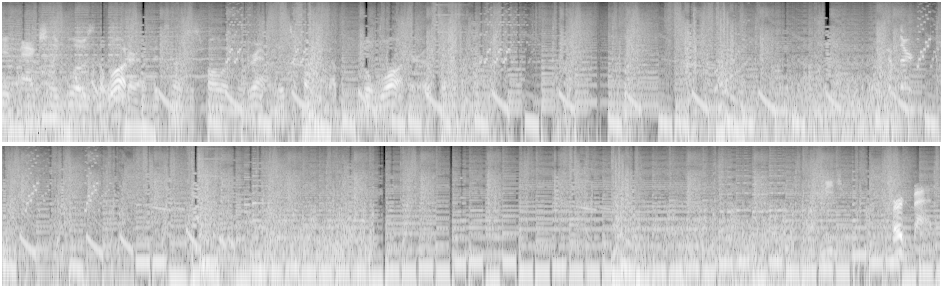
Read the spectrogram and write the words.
It actually blows the water up. It's not just following the ground. It's fucking up the water. Okay. Up there. Birdman.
